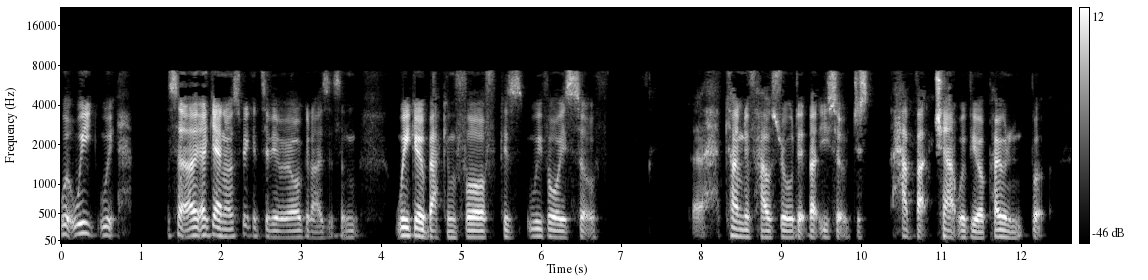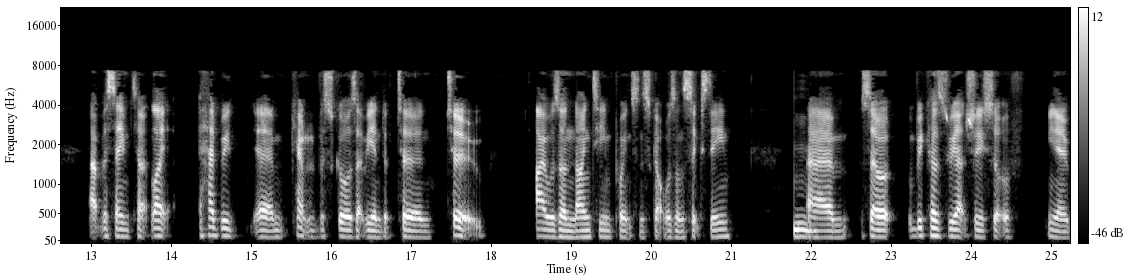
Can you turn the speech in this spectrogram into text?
We we so again, I was speaking to the other organisers, and we go back and forth because we've always sort of uh, kind of house ruled it, that you sort of just have that chat with your opponent, but at the same time, like had we um, counted the scores at the end of turn two, I was on 19 points and Scott was on 16. Mm. Um, so because we actually sort of, you know,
